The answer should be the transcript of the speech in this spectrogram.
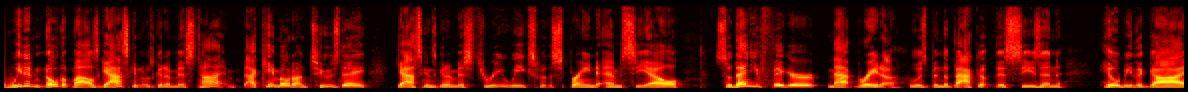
we didn't know that Myles Gaskin was going to miss time. That came out on Tuesday. Gaskin's going to miss three weeks with a sprained MCL. So then you figure Matt Breida, who has been the backup this season, he'll be the guy,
